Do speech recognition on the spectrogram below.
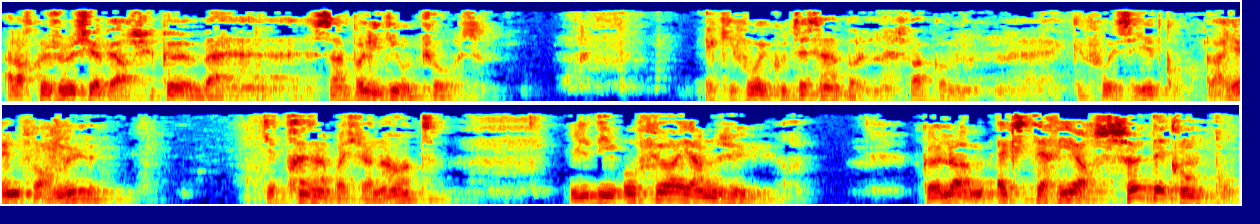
alors que je me suis aperçu que ben, Saint Paul il dit autre chose. Et qu'il faut écouter Saint Paul, n'est-ce pas, comme euh, qu'il faut essayer de comprendre. Il y a une formule qui est très impressionnante. Il dit au fur et à mesure que l'homme extérieur se décompose,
